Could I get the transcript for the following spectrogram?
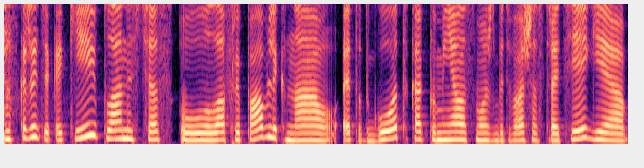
Расскажите, какие планы сейчас у Love Republic на этот год? Как поменялась, может быть, ваша стратегия?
